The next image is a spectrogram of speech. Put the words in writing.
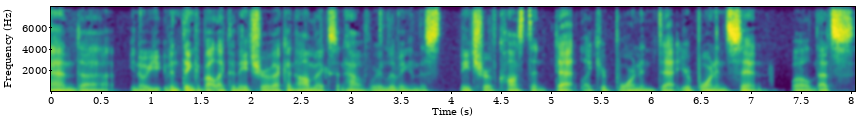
and, uh, you know, you even think about like the nature of economics and how we're living in this nature of constant debt. Like you're born in debt, you're born in sin. Well, that's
